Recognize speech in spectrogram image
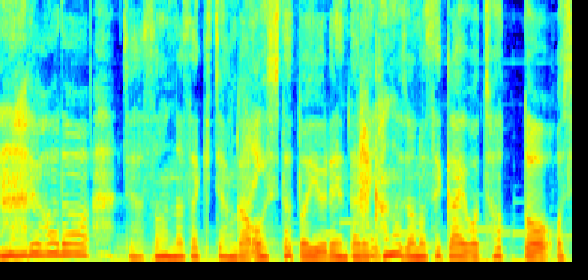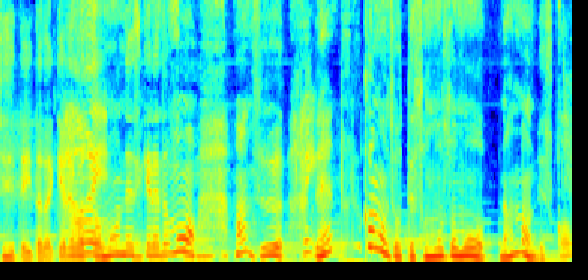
なるほど。じゃあそんなさきちゃんが押したというレンタル彼女の世界をちょっと教えていただければと思うんですけれども、はいお願いしまず、はい。レンタル彼女ってそもそも何なんですか？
